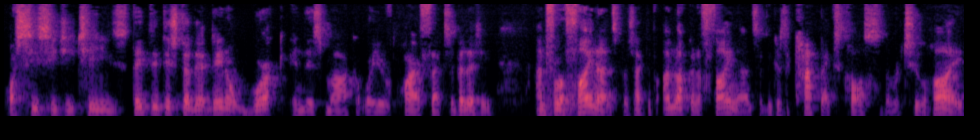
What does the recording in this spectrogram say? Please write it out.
or CCGTs. They, they just they don't work in this market where you require flexibility. And from a finance perspective, I'm not going to finance it because the capex costs of them are too high.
